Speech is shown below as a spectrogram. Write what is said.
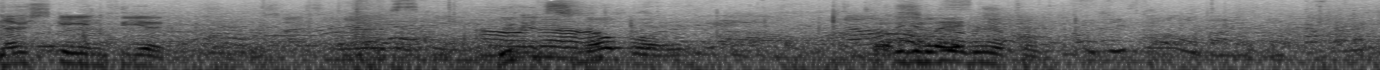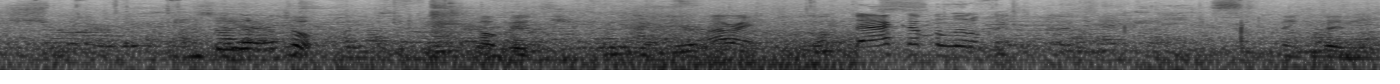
No skiing for you. No skiing. you can oh, snowboard. You can be over here for So yeah, top. Top. All right. Well, back up a little bit. Okay. Thanks. Thank you very much.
